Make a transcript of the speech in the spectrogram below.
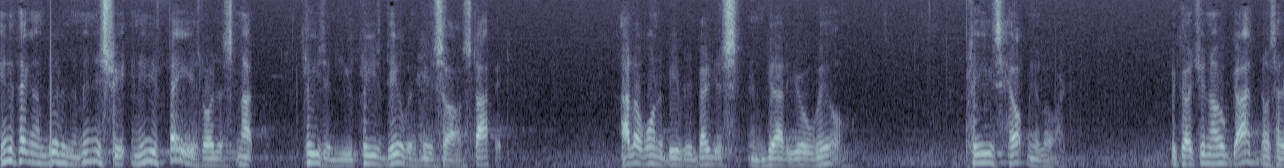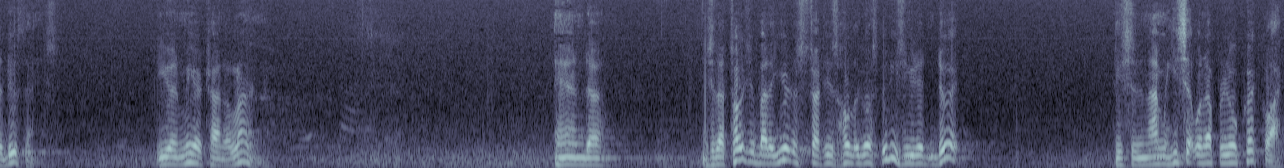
Anything I'm doing in the ministry, in any phase, Lord, that's not pleasing to you, please deal with me so I'll stop it. I don't want to be rebellious and get out of your will. Please help me, Lord. Because, you know, God knows how to do things. You and me are trying to learn. And uh, he said, I told you about a year to start these Holy Ghost meetings and you didn't do it. He said, and I mean, he set one up real quick like.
